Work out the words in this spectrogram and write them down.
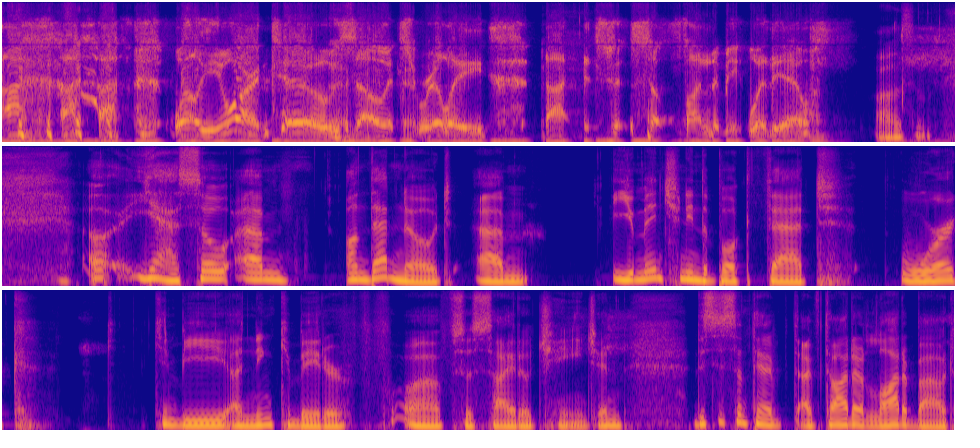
well, you are too. So it's really uh, it's so fun to be with you. Awesome. Uh, yeah. So, um, on that note, um, you mentioned in the book that work can be an incubator of societal change, and this is something I've, I've thought a lot about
